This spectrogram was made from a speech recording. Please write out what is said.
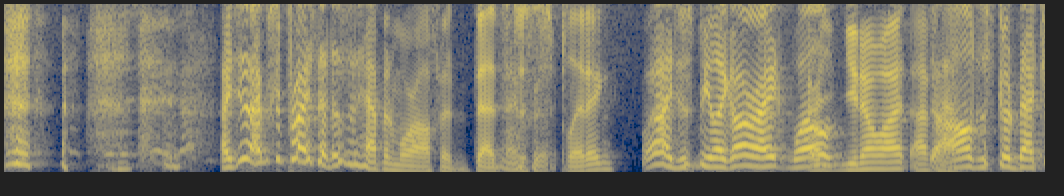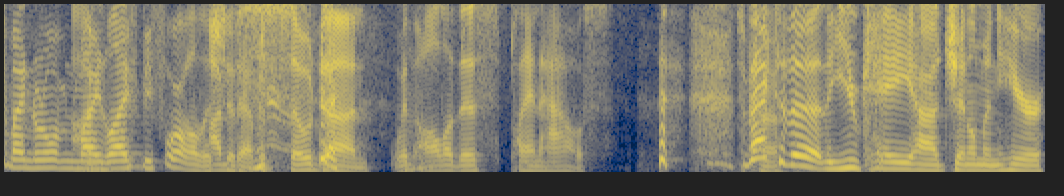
yeah. I just I'm surprised that doesn't happen more often. Dad's just splitting. Well, I just be like, all right, well, you know what? I've, I'll just go back to my norm, my life before all this I'm shit happened. so done with all of this playing house. So back to the the UK uh, gentleman here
